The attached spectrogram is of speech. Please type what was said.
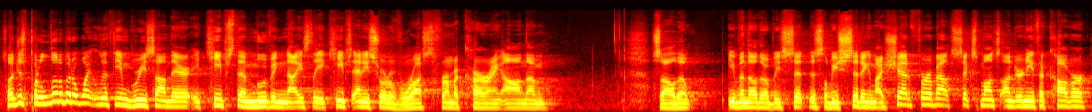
So I just put a little bit of white lithium grease on there. It keeps them moving nicely. It keeps any sort of rust from occurring on them. So even though they'll be sit, this will be sitting in my shed for about six months underneath a cover,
